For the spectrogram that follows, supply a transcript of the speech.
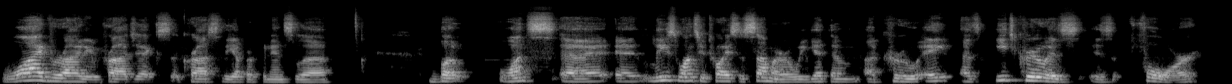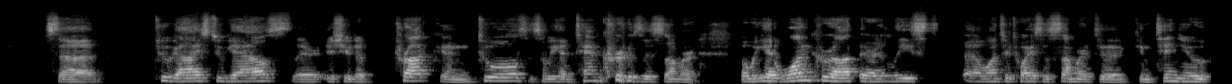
wide variety of projects across the Upper Peninsula. But once, uh, at least once or twice a summer, we get them a crew. Eight, each crew is is four. It's uh, two guys, two gals. They're issued a truck and tools. And So we had 10 crews this summer, but we get one crew out there at least uh, once or twice a summer to continue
